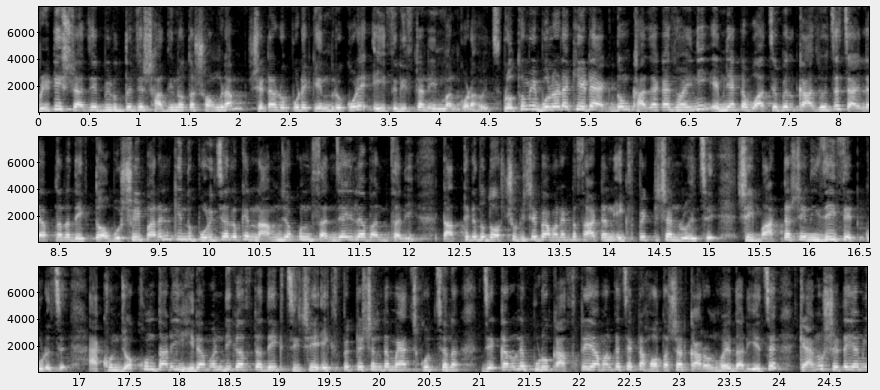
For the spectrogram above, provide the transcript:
ব্রিটিশ রাজের বিরুদ্ধে যে স্বাধীনতা সংগ্রাম সেটার উপরে কেন্দ্র করে এই সিরিজটা নির্মাণ করা হয়েছে। প্রথমেই বলে রাখি, এটা একদম খাজা কাজ হয়নি, এমনি একটা ওয়াচেবল কাজ হয়েছে, চাইলে আপনারা দেখতে অবশ্যই পারেন, কিন্তু পরিচালকের নাম যখন সঞ্জয় লীলা বানসালি তার থেকে তো দর্শক হিসেবে আমার একটা সার্টেন এক্সপেকটেশন রয়েছে, সেই বারটা সে নিজেই সেট করেছে। এখন যখন তার এই হীরামান্ডি কাজটা দেখছি সেই এক্সপেকটেশনটা ম্যাচ করছে না, যে কারণে পুরো কাজটাই আমার কাছে একটা হতাশার কারণ হয়ে দাঁড়িয়েছে। কেন সেটাই আমি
